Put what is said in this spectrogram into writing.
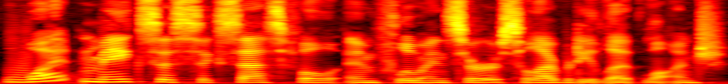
what makes a successful influencer or celebrity led launch?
